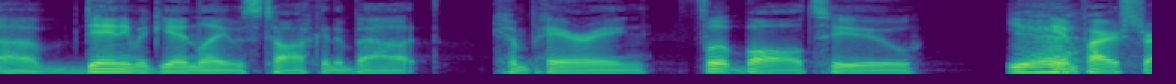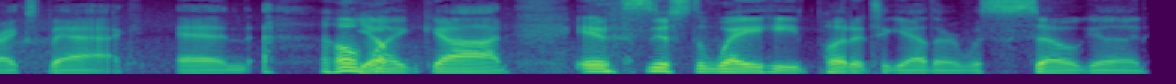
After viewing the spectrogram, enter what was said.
uh Danny McGinlay was talking about comparing football to Yeah. Empire Strikes Back. And oh Yep. my God, it was just the way he put it together was so good.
